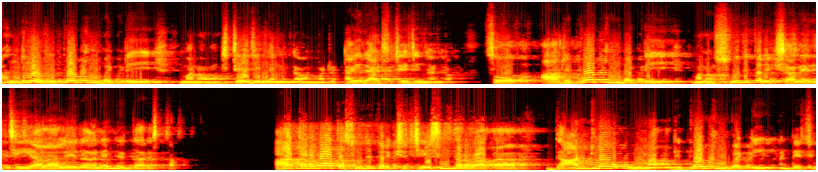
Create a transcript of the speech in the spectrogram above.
అందులో రిపోర్ట్ని బట్టి మనం స్టేజింగ్ అంటాం అనమాట థైరాయిడ్ స్టేజింగ్ అంటాం. సో ఆ రిపోర్ట్ని బట్టి మనం సూది పరీక్ష అనేది చేయాలా లేదా అనేది నిర్ధారిస్తాం. ఆ తర్వాత సూది పరీక్ష చేసిన తర్వాత దాంట్లో ఉన్న రిపోర్ట్ని బట్టి అంటే సూ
